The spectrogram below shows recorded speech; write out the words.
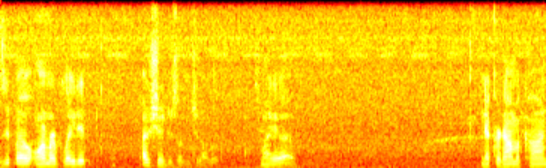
Zippo armor plated. I've showed this on the channel. It's my uh, Necronomicon.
